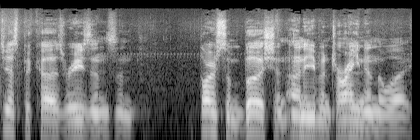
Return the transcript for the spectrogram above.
Just because reasons and throw some bush and uneven terrain in the way.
